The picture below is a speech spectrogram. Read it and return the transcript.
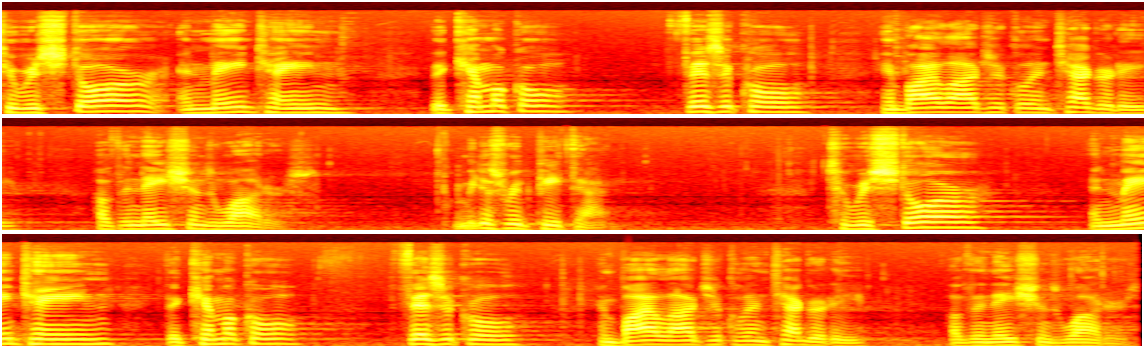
to restore and maintain the chemical, physical, and biological integrity of the nation's waters. Let me just repeat that. To restore and maintain the chemical, physical, and biological integrity of the nation's waters.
